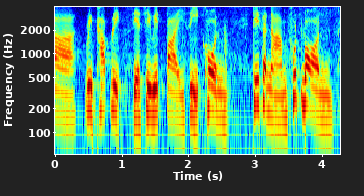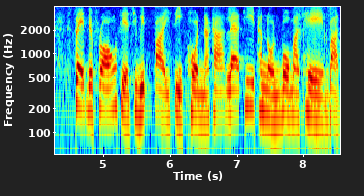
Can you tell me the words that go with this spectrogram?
ลาริพับลิกเสียชีวิตไป 4 คน ที่สนามฟุตบอลสเต e เดฟรองเสียชีวิตไป 4 คนนะคะ และที่ถนนโบมาเช บาด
